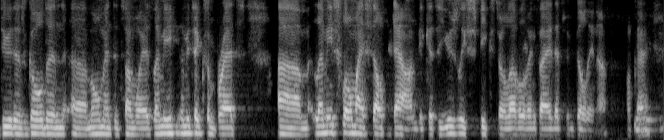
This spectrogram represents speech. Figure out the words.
do this golden uh, moment in some ways. Let me let me take some breaths. Um, let me slow myself down because it usually speaks to a level of anxiety that's been building up okay mm-hmm.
